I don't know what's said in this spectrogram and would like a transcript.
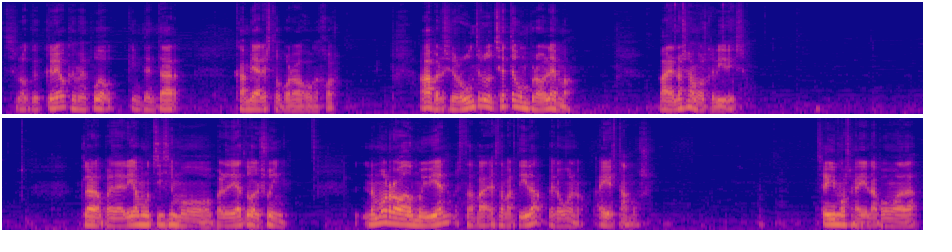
Es lo que creo que me puedo intentar cambiar esto por algo mejor. Ah, pero si robo un trebuchet tengo un problema. Vale, no seamos gridis. Claro, perdería muchísimo, perdería todo el swing. No hemos robado muy bien esta, esta partida, pero bueno, ahí estamos. Seguimos ahí en la pomada.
